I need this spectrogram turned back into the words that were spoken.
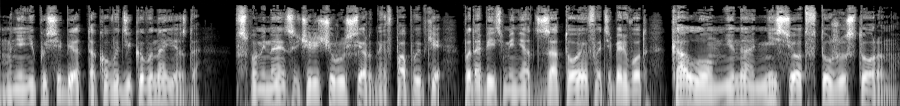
Мне не по себе от такого дикого наезда. Вспоминается чересчур усердное в попытке потопить меня Затоев, а теперь вот Коломнина несет в ту же сторону.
